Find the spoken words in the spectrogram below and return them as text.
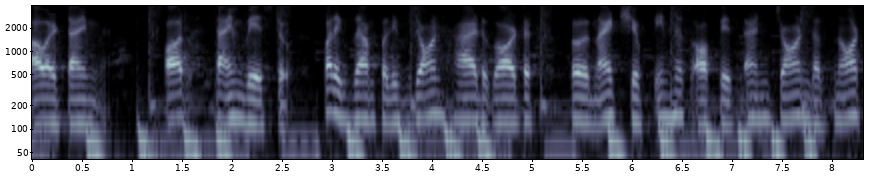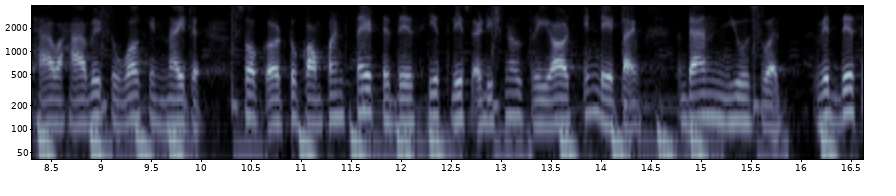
our time or time waste. For example if john had got a night shift in his office and john does not have a habit to work in night so uh, to compensate this he sleeps additional 3 hours in daytime than usual with this,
